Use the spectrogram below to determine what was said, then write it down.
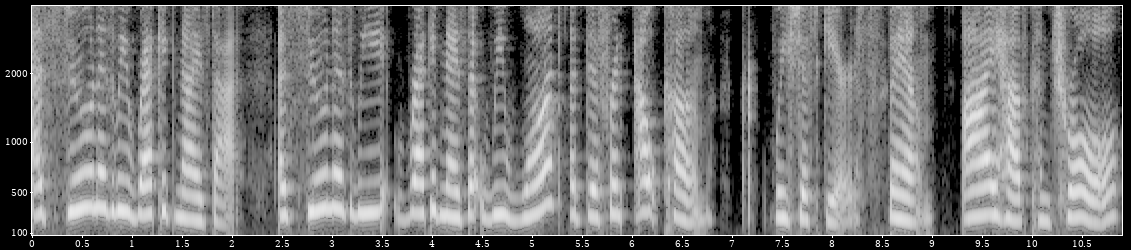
As soon as we recognize that, as soon as we recognize that we want a different outcome, we shift gears. Bam. I have control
